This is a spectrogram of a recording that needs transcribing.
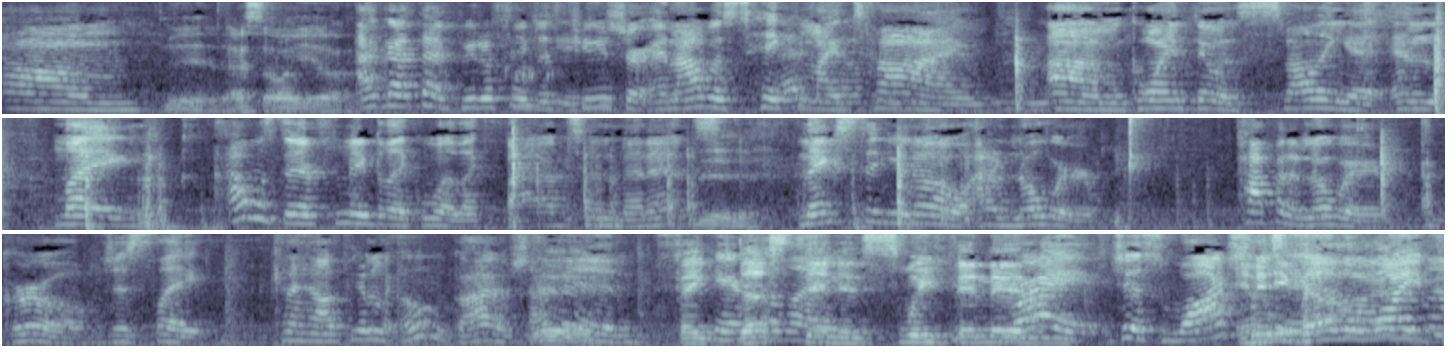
um, Yeah, that's all y'all. I got that beautiful Appreciate diffuser, and I was taking That's my time, um, going through and smelling it, and like I was there for maybe like what, like five, ten minutes. Yeah. Next thing you know, out of nowhere, pop out of nowhere, a girl just like, "Can I help you?" I'm like, "Oh gosh, I've Yeah. been Fake here for, dusting like- and sweeping and right, just watching." and it's it. hella I was white like-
